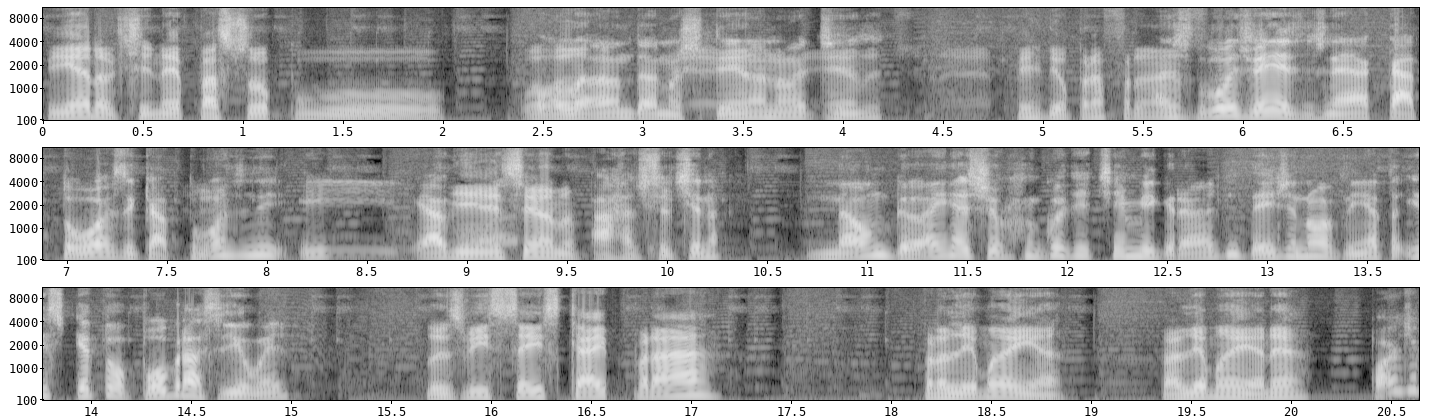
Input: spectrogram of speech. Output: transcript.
pênalti, né? Passou por Holanda, nos pênaltis. né? perdeu pra As França. duas vezes, né? 14, 14 e E agora esse ano? a Argentina. não ganha jogo de time grande desde 90. Isso que topou o Brasil, hein? 2006 cai pra, pra Alemanha. Pra Alemanha, né? Pode,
